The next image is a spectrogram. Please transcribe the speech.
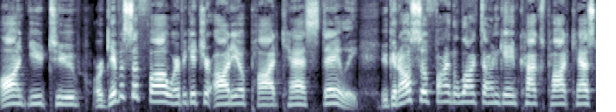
on YouTube or give us a follow wherever you get your audio podcasts daily. You can also find the Locked On Gamecocks podcast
